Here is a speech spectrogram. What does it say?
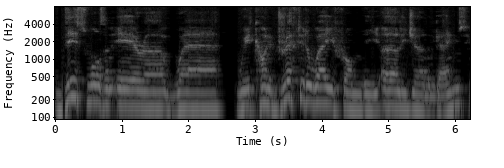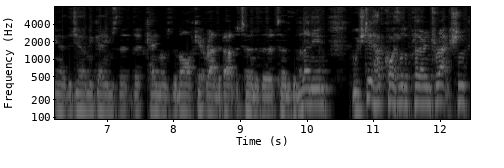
this was an era where we'd kind of drifted away from the early German games, you know, the German games that, that came onto the market around about the turn of the turn of the millennium, which did have quite a lot of player interaction,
